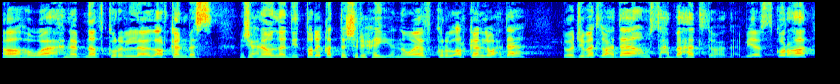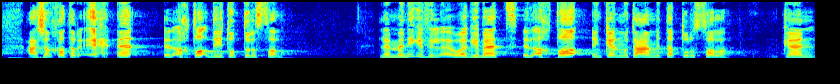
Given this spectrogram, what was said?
آه هو إحنا بنذكر الأركان بس. مش إحنا قلنا دي الطريقة التشريحية إن هو يذكر الأركان لوحدها الواجبات لوحدها المستحبات لوحدها. بيذكرها عشان خاطر إحنا الأخطاء دي تبطل الصلاة. لما نيجي في الواجبات الأخطاء إن كان متعمد تبطل الصلاة إن كان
